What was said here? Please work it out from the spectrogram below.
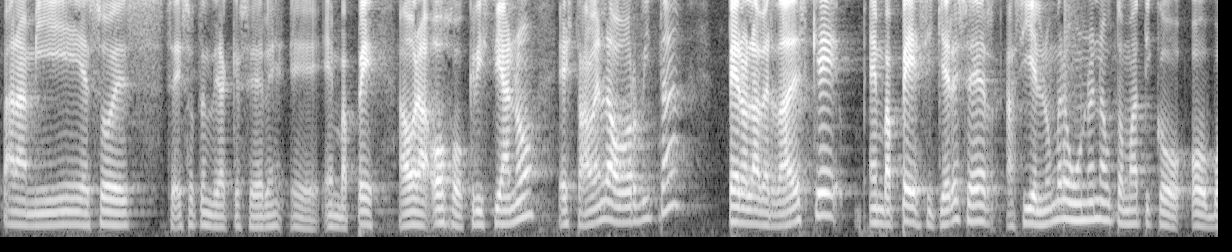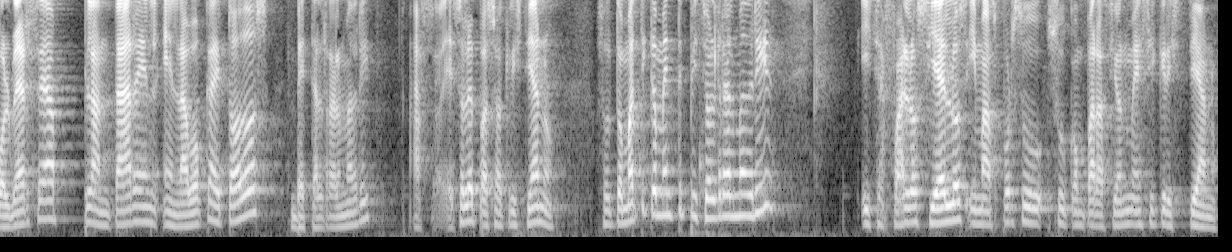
para mí eso es, eso tendría que ser eh, Mbappé. Ahora, ojo, Cristiano estaba en la órbita, pero la verdad es que Mbappé, si quiere ser así el número uno en automático o volverse a plantar en, en la boca de todos, vete al Real Madrid. Eso, le pasó a Cristiano. O sea, automáticamente pisó el Real Madrid y se fue a los cielos y más por su, su comparación Messi-Cristiano.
